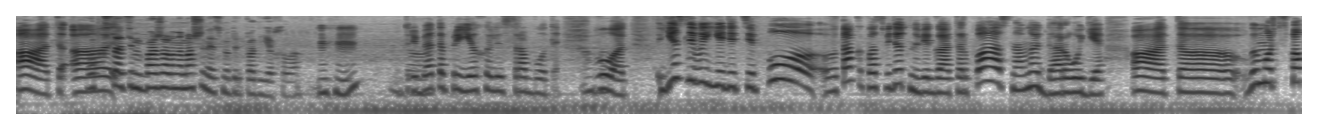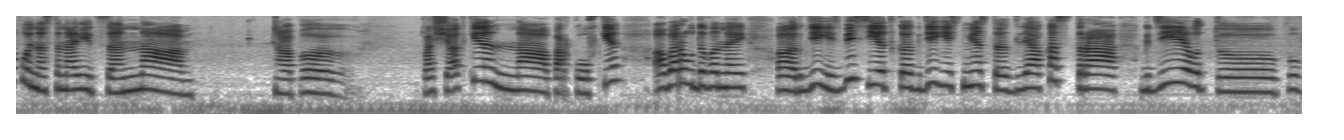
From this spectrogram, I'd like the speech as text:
А, т- а, Вот, кстати, пожарная машина, я смотрю, подъехала. мгм. Вот Да. Ребята приехали с работы. Ага. Вот. Если вы едете по вот так, как вас ведет навигатор, по основной дороге, а, то вы можете спокойно остановиться на а, площадке, на парковке оборудованной, а, где есть беседка, где есть место для костра, где вот э, в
